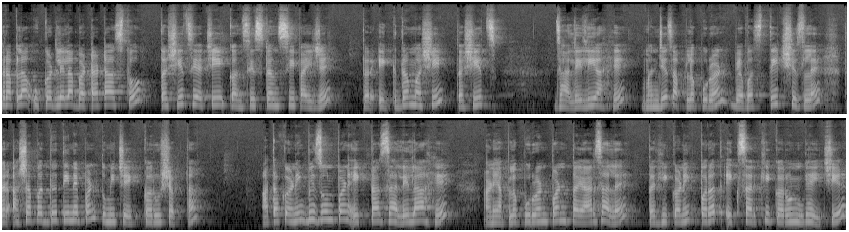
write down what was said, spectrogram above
तर आपला उकडलेला बटाटा असतो तशीच याची कन्सिस्टन्सी पाहिजे. तर एकदम अशी तशीच झालेली आहे. म्हणजेच आपलं पुरण व्यवस्थित शिजलं आहे तर अशा पद्धतीने पण तुम्ही चेक करू शकता. आता कणिक भिजून पण एक तास झालेला आहे आणि आपलं पुरण पण तयार झालं आहे तर ही कणिक परत एकसारखी करून घ्यायची आहे.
